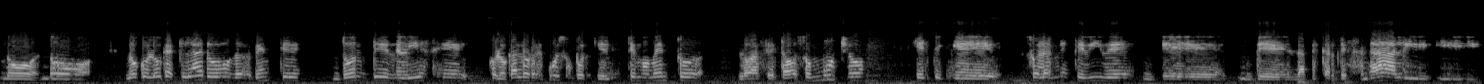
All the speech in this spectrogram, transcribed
no, no, no coloca claro de repente dónde debiese colocar los recursos porque en este momento los afectados son muchos, gente que solamente vive de, de la pesca artesanal y, y,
